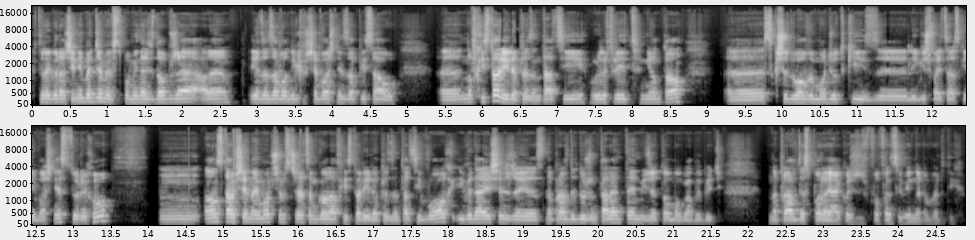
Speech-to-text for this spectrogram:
którego raczej nie będziemy wspominać dobrze, ale jeden zawodnik się właśnie zapisał e, no, w historii reprezentacji, Wilfried Nionto, e, skrzydłowy młodziutki z Ligi Szwajcarskiej właśnie, z Turychu Mm, on stał się najmłodszym strzelcem gola w historii reprezentacji Włoch i wydaje się, że jest naprawdę dużym talentem i że to mogłaby być naprawdę spora jakość w ofensywie na Robertich.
